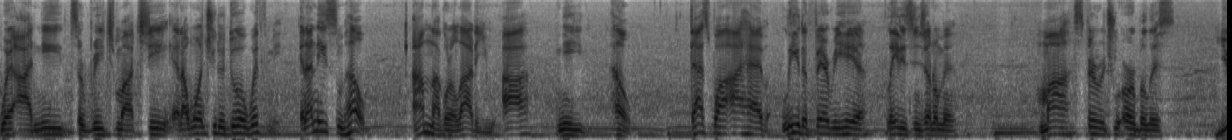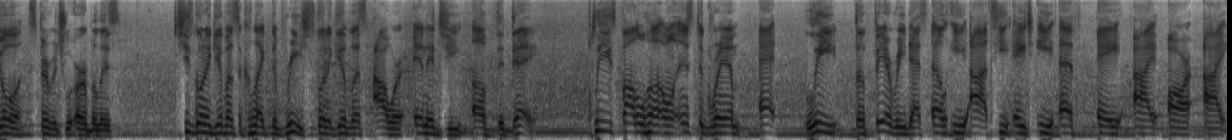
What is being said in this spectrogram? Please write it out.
where I need to reach my chi, and I want you to do it with me. And I need some help. I'm not gonna lie to you. I need help. That's why I have Lei the Fairie here, ladies and gentlemen, my spiritual herbalist, your spiritual herbalist. She's gonna give us a collective read. She's gonna give us our energy of the day. Please follow her on Instagram at Lei the Fairie. That's L E I T H E F A I R I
